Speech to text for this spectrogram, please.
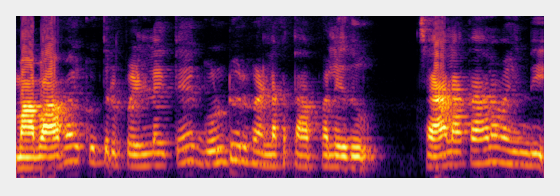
మా బాబాయ్ కూతురు పెళ్ళైతే గుంటూరు వెళ్ళక తప్పలేదు. చాలా కాలం అయింది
